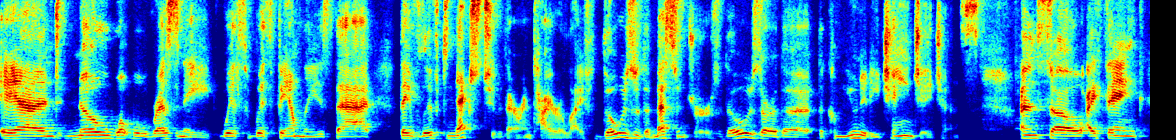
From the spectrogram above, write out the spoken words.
and know what will resonate with, with families that they've lived next to their entire life. Those are the messengers, those are the, the community change agents. And so I think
